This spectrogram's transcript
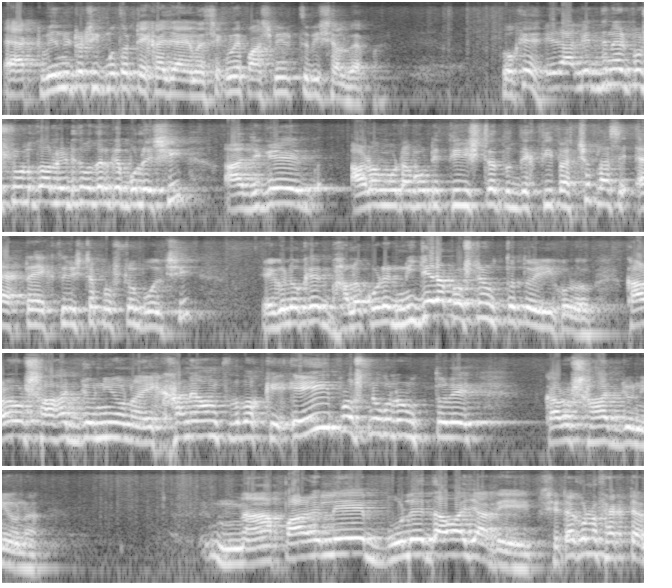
এক মিনিটও ঠিকমতো টেকা যায় না। সেখানে পাঁচ মিনিট তো বিশাল ব্যাপার। ওকে? এর আগের দিনের প্রশ্নগুলো তো অলরেডি তোমাদেরকে বলেছি। আজকে আরও মোটামুটি তিরিশটা তো দেখতেই পাচ্ছ। প্লাস একটা একত্রিশটা প্রশ্ন বলছি। এগুলোকে ভালো করে নিজেরা প্রশ্নের উত্তর তৈরি করো কারোর সাহায্য নিও না। এখানে অন্ততপক্ষে এই প্রশ্নগুলোর উত্তরে কারও সাহায্য নিও না। না পারলে বলে দেওয়া যাবে, সেটা কোনো ফ্যাক্টর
